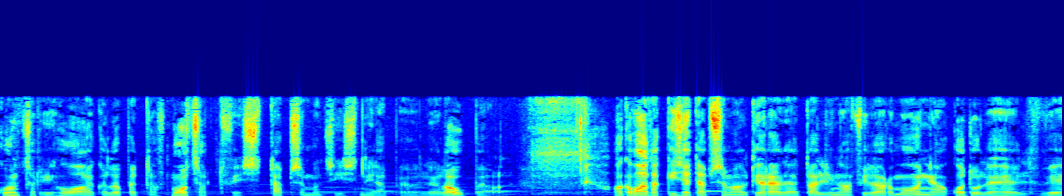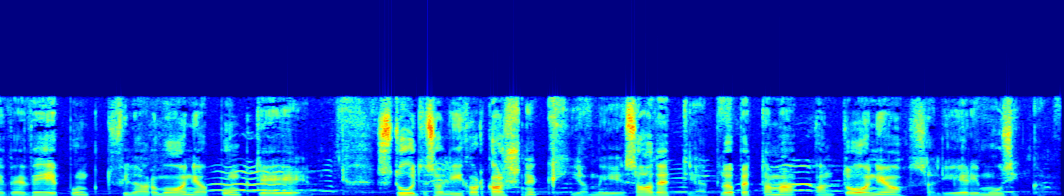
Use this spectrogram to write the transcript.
kontserdihooaega lõpetav Mozartfest, täpsemalt siis neljapäeval ja laupäeval. aga vaadake ise täpsemalt järele Tallinna Filharmoonia kodulehel www.filharmoonia.ee stuudios oli Igor Kalšnek ja meie saadet jääb lõpetama Antonio Salieri muusika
